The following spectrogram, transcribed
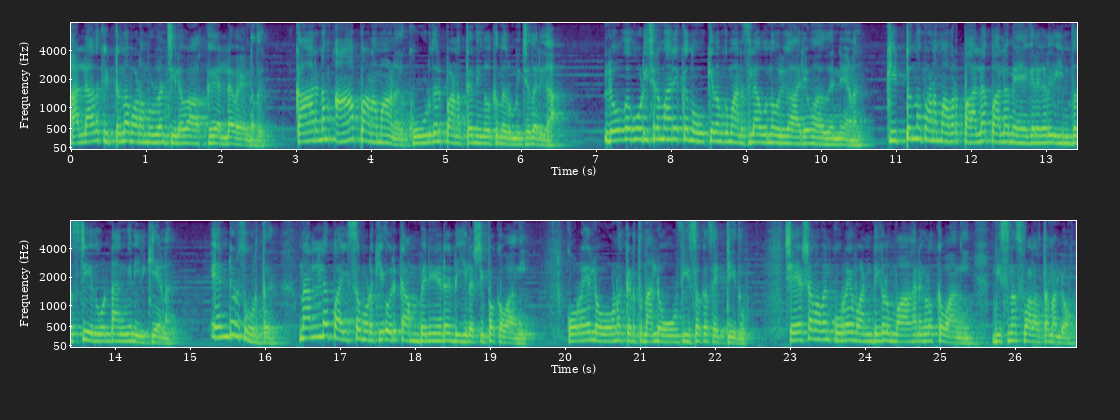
അല്ലാതെ കിട്ടുന്ന പണം മുഴുവൻ ചിലവാക്കുകയല്ല വേണ്ടത്. കാരണം ആ പണമാണ് കൂടുതൽ പണത്തെ നിങ്ങൾക്ക് നിർമ്മിച്ചു തരിക. ലോകകോടീശ്വരന്മാരെയൊക്കെ നോക്കി നമുക്ക് മനസ്സിലാവുന്ന ഒരു കാര്യം അത് തന്നെയാണ്. കിട്ടുന്ന പണം അവർ പല പല മേഖലകളിൽ ഇൻവെസ്റ്റ് ചെയ്തുകൊണ്ട് അങ്ങനെ ഇരിക്കുകയാണ്. എന്റെ ഒരു സുഹൃത്ത് നല്ല പൈസ മുടക്കി ഒരു കമ്പനിയുടെ ഡീലർഷിപ്പൊക്കെ വാങ്ങി. കുറേ ലോണൊക്കെ എടുത്ത് നല്ല ഓഫീസൊക്കെ സെറ്റ് ചെയ്തു. ശേഷം അവൻ കുറേ വണ്ടികളും വാഹനങ്ങളൊക്കെ വാങ്ങി. ബിസിനസ് വളർത്തണമല്ലോ.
